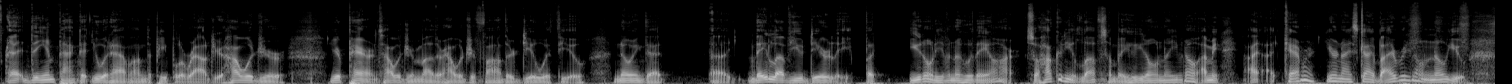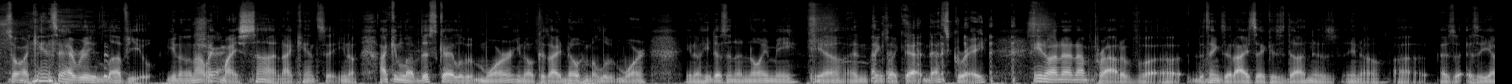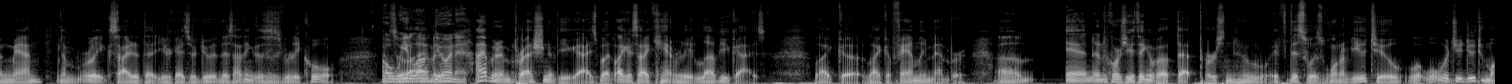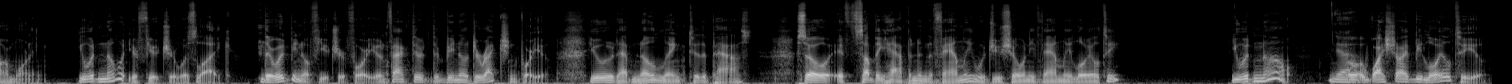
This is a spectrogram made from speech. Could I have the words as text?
uh, the impact that you would have on the people around you. How would your your parents, how would your mother, how would your father deal with you, knowing that uh, they love you dearly, but you don't even know who they are. So how can you love somebody who you don't even know? I mean, I, I, Cameron, you're a nice guy, but I really don't know you, so I can't say I really love you. You know, not Sure. like my son. I can't say, you know, I can love this guy a little bit more, you know, because I know him a little bit more. You know, he doesn't annoy me, you know, and things like that. And that's great. You know, and, and I'm proud of uh, the things that Isaac has done as you know, uh, as a, as a young man. I'm really excited that you guys are doing this. I think this is really cool. Oh, And we love have an- doing it. I have an impression of you guys, but like I said, I can't really love you guys like uh, like a family member. Um, and and of course, you think about that person who, if this was one of you two, what, what would you do tomorrow morning? You wouldn't know what your future was like. There would be no future for you. In fact, there, there'd be no direction for you. You would have no link to the past. So, if something happened in the family, would you show any family loyalty? You wouldn't know. Yeah. Well, why should I be loyal to you?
